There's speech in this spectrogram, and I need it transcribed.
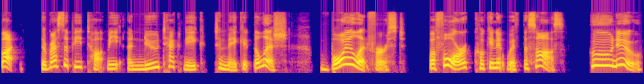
but the recipe taught me a new technique to make it delish. Boil it first, before cooking it with the sauce. Who knew?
